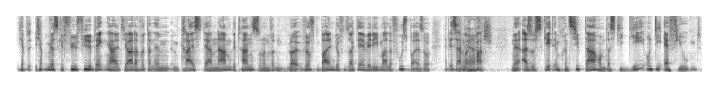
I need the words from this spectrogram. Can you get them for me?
ich habe ich hab mir das Gefühl, viele denken halt, ja, da wird dann im, im Kreis deren Namen getanzt und dann wird wirft ein Ball in die Luft und sagt, ey, wir lieben alle Fußball. So, das ist einfach ja. Quatsch. Ne? Also es geht im Prinzip darum, dass die G- und die F-Jugend,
